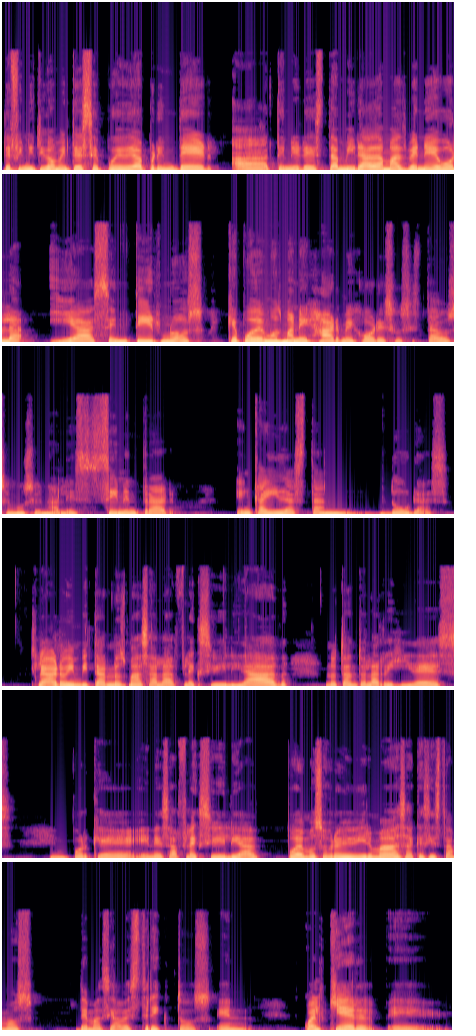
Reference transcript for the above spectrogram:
definitivamente se puede aprender a tener esta mirada más benévola y a sentirnos que podemos manejar mejor esos estados emocionales sin entrar en caídas tan duras. Claro, invitarnos más a la flexibilidad, no tanto a la rigidez porque en esa flexibilidad podemos sobrevivir más a que si estamos demasiado estrictos en cualquier, eh,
